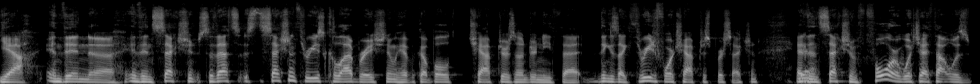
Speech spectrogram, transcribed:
Yeah, and then uh, and then section. So that's section three is collaboration. We have a couple chapters underneath that. I think it's like three to four chapters per section, and yeah. then section four, which I thought was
